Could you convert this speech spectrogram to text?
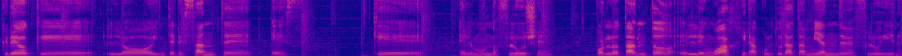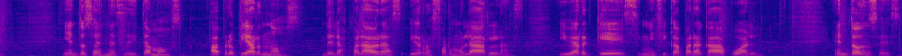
Creo que lo interesante es que el mundo fluye, por lo tanto el lenguaje y la cultura también debe fluir, y entonces necesitamos apropiarnos de las palabras y reformularlas y ver qué significa para cada cual. Entonces,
